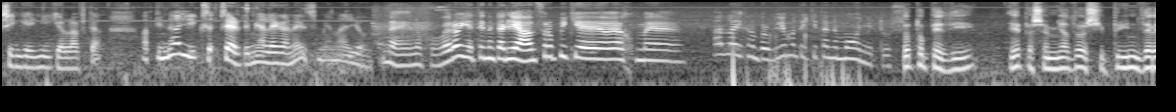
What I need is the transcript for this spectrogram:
συγγενή και όλα αυτά. Απ' την άλλη, ξέρετε, μια λέγανε έτσι, μια αλλιώ. Ναι, είναι φοβερό γιατί είναι καλή άνθρωποι και έχουμε. Αλλά είχαν προβλήματα και ήταν μόνοι τους. Αυτό το παιδί έπεσε μια δόση πριν 10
